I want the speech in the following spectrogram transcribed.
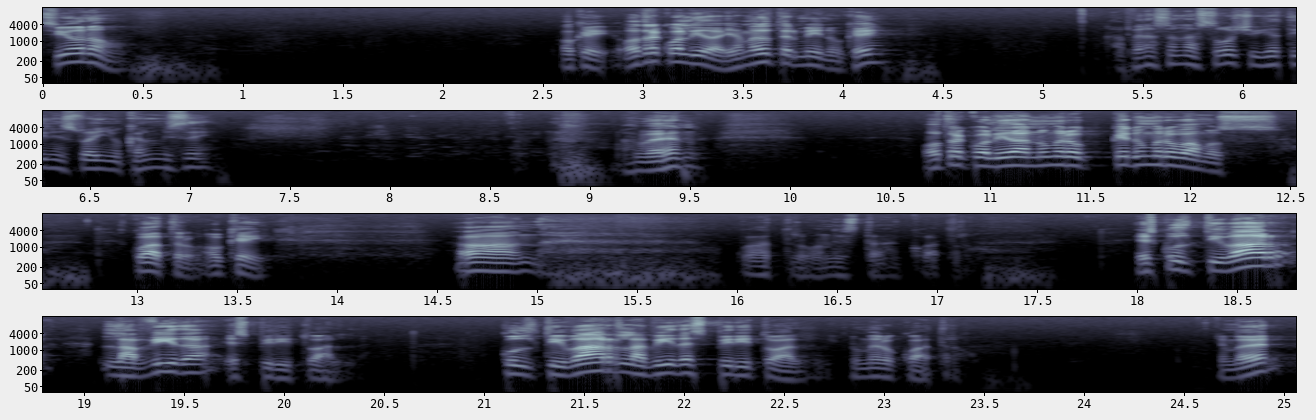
¿Sí o no? Ok, otra cualidad, ya me lo termino, ¿ok? Apenas son las 8 y ya tienes sueño, cálmese. Amén. Otra cualidad, número, ¿qué número vamos? Cuatro, ok. Uh, 4, ¿dónde está? 4. Es cultivar la vida espiritual. Cultivar la vida espiritual, número 4. ¿Amén?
